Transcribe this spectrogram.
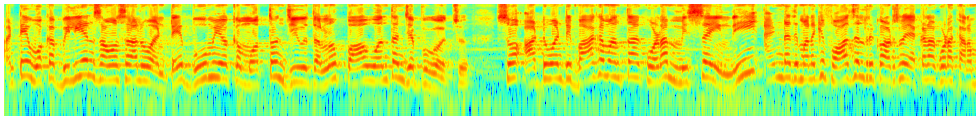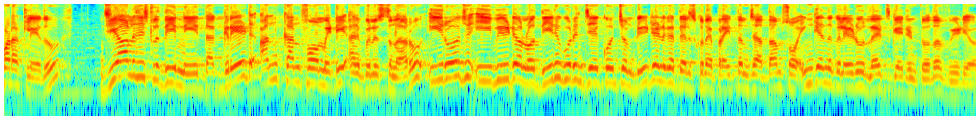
అంటే ఒక బిలియన్ సంవత్సరాలు అంటే భూమి యొక్క మొత్తం జీవితంలో పావు వంతని చెప్పుకోవచ్చు. సో అటువంటి భాగం అంతా కూడా మిస్ అయింది. అండ్ అది మనకి ఫాజల్ రికార్డ్స్లో ఎక్కడా కూడా కనబడట్లేదు. జియాలజిస్టులు దీన్ని ద గ్రేట్ అన్కన్ఫార్మిటీ అని పిలుస్తున్నారు. ఈ రోజు ఈ వీడియోలో దీని గురించి కొంచెం డీటెయిల్గా తెలుసుకునే ప్రయత్నం చేద్దాం. సో ఇంకెందుకు లేడు? Let's get into the video.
